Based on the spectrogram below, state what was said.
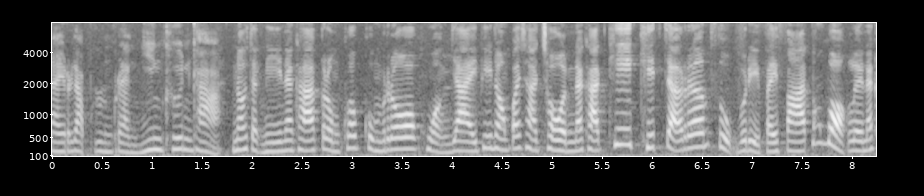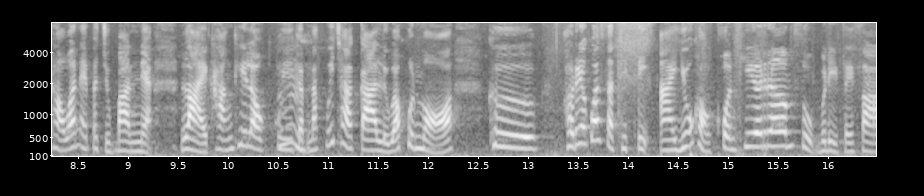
ในระดับรุนแรงยิ่งขึ้นค่ะ นอกจากนี้นะคะ กรมควบคุมโรคห่วงใยพี่น้องประชาชนนะคะ ที่คิดจะเริ่มสูบบุหรี่ไฟฟ้าต้องบอกเลยนะคะ ว่าในปัจจุบันเนี่ยหลายครั้งที่เราคุยอืมกับนักวิชาการหรือว่าคุณหมอ คือเขาเรียกว่าสถิติอายุของคนที่เริ่มสูบบุหรี่ไฟฟ้า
